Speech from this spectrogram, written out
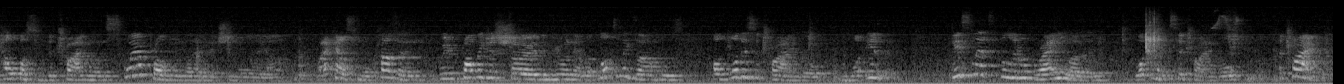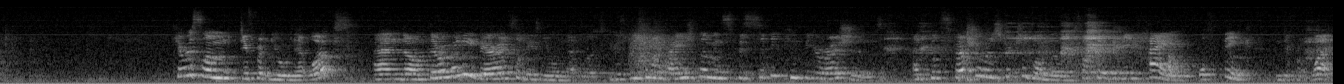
help us with the triangle and square problem that I mentioned earlier, like our small cousin, we'd probably just show the neural network lots of examples of what is a triangle and what isn't. This lets the little brain learn what makes a triangle a triangle. Here are some different neural networks, and um, there are many variants of these neural networks because we can arrange them in specific configurations and put special restrictions on them such that they behave or think in different ways.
